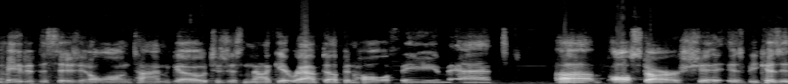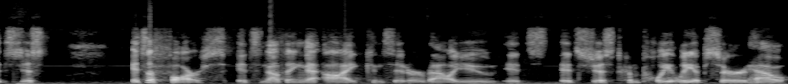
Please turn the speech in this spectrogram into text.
made a decision a long time ago to just not get wrapped up in Hall of Fame and uh, All Star shit, is because it's just it's a farce. It's nothing that I consider value. It's it's just completely absurd how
